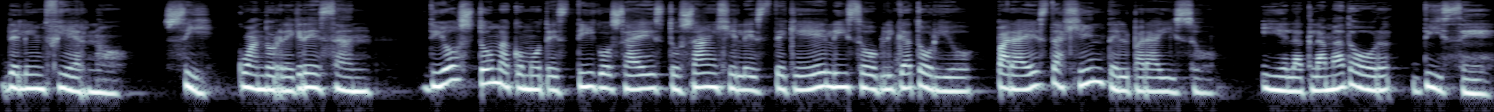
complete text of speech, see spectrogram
del infierno. Sí, cuando regresan, Dios toma como testigos a estos ángeles de que Él hizo obligatorio para esta gente el paraíso. Y el aclamador dice,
